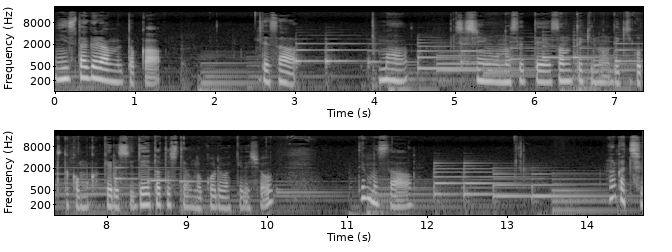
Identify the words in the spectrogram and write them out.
インスタグラムとかでさまあ写真を載せてその時の出来事とかも書けるしデータとしては残るわけでしょ？でもさなんか違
